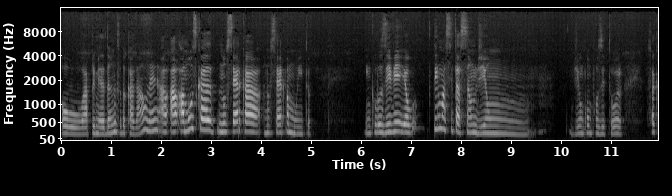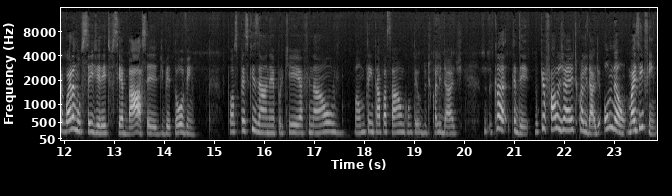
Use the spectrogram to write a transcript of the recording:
ou a primeira dança do casal, né? A, a, a música nos cerca, nos cerca muito. Inclusive, eu tenho uma citação de um de um compositor, só que agora não sei direito se é Bach, se é de Beethoven. Posso pesquisar, né? Porque afinal, vamos tentar passar um conteúdo de qualidade. Quer dizer, o que eu falo já é de qualidade, ou não, mas enfim,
